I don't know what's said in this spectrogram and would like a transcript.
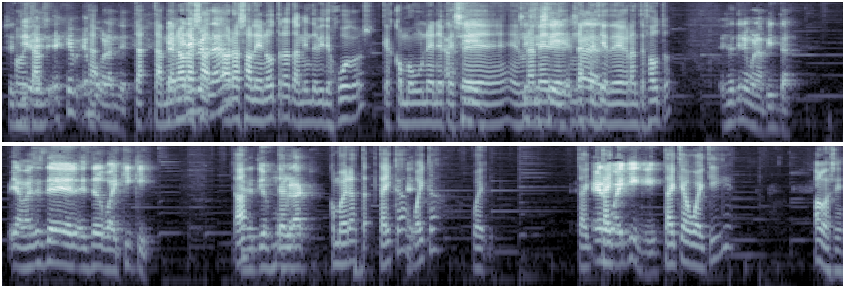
Se es, es que es muy grande. ta- también, ahora, verdad- ahora sale en otra también de videojuegos, que es como un NPC sí. en Sí, una, sí, media- una especie de Grand Theft Auto. Esa tiene buena pinta. Y además es del, es del Waikiki. Ah, Ese tío es muy del- crack. ¿Cómo era? Ta- ¿Taika? Eh, ¿Waika? Wai- Waikiki. ¿Taika Waikiki? Algo así.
